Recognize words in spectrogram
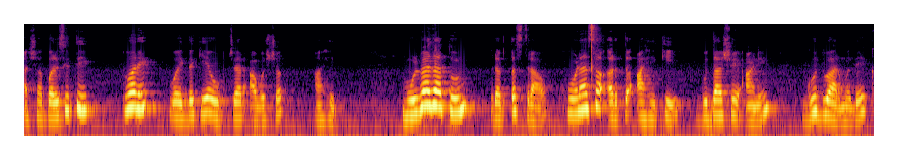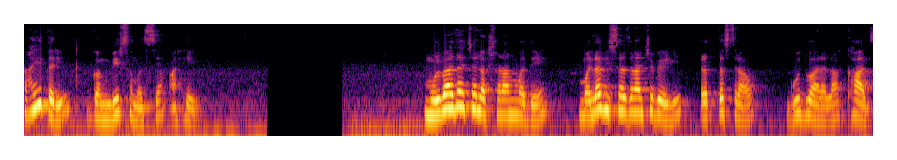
अशा परिस्थितीत त्वरित वैद्यकीय उपचार आवश्यक आहेत. मूळव्याधातून रक्तस्राव होण्याचा अर्थ आहे की गुदाशय आणि गुद्वारमध्ये काहीतरी गंभीर समस्या आहे. मूळव्याधाच्या लक्षणांमध्ये मलविसर्जनाच्या वेळी रक्तस्राव गुरुद्वाराला खाज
